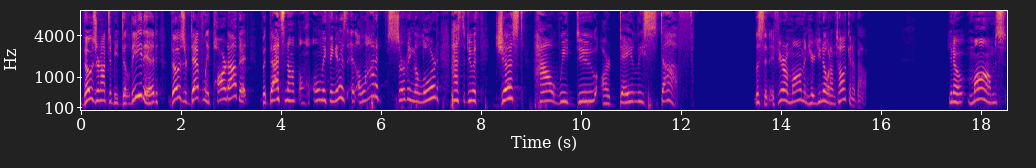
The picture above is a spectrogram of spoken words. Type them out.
those are not to be deleted. Those are definitely part of it, but that's not the only thing it is. A lot of serving the Lord has to do with just how we do our daily stuff. Listen, if you're a mom in here, you know what I'm talking about. You know, moms,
